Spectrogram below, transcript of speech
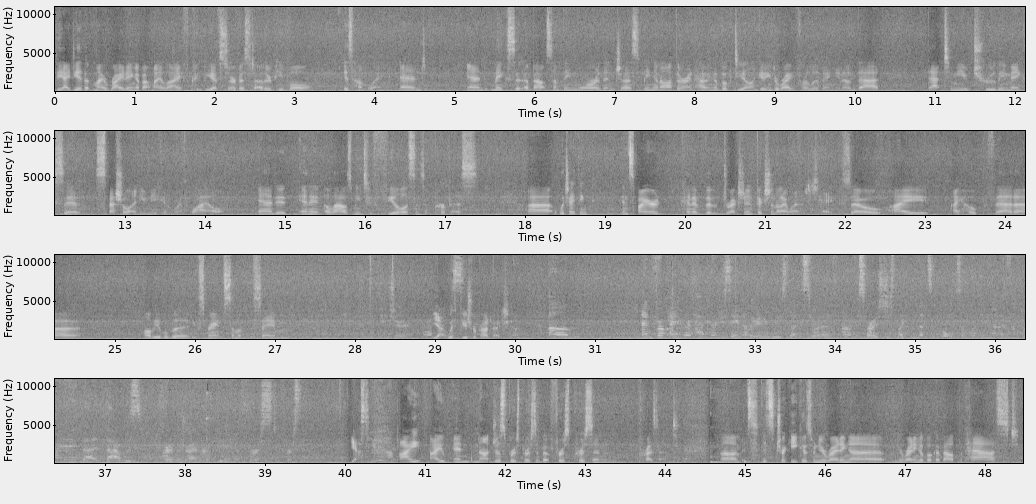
the idea that my writing about my life could be of service to other people is humbling and and makes it about something more than just being an author and having a book deal and getting to write for a living. You know, that that to me truly makes it special and unique and worthwhile. And it and it allows me to feel a sense of purpose. Uh, which I think inspired kind of the direction in fiction that I wanted to take. So I I hope that uh, I'll be able to experience some of the same The future. yeah with future projects yeah Um, and from I heard I've heard you say in other interviews that sort of um, as far as just like the nuts and bolts of looking at it from YA that that was part of the driver of being a first person. Yes. I, I and not just first person but first person present um, it's it's tricky because when you're writing a when you're writing a book about the past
